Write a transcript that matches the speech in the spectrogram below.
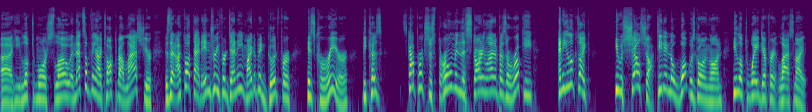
Uh, he looked more slow, and that's something I talked about last year. Is that I thought that injury for Deni might have been good for his career because Scott Brooks just threw him in the starting lineup as a rookie, and he looked like he was shell shocked. He didn't know what was going on. He looked way different last night.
